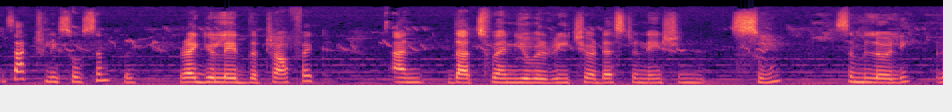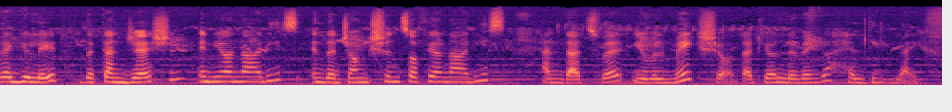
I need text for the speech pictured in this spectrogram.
It's actually so simple. Regulate the traffic, and that's when you will reach your destination soon. Similarly, regulate the congestion in your nadis, in the junctions of your nadis, and that's where you will make sure that you're living a healthy life.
